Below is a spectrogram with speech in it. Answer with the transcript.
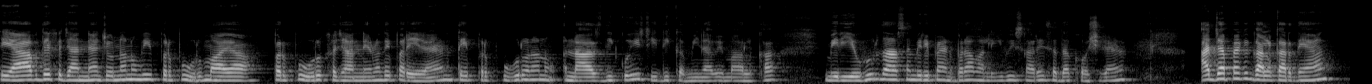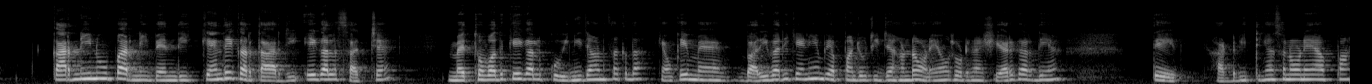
ਅਤੇ ਆਪ ਦੇ ਖਜ਼ਾਨਿਆਂ 'ਚ ਉਹਨਾਂ ਨੂੰ ਵੀ ਭਰਪੂਰ ਮਾਇਆ, ਭਰਪੂਰ ਖਜ਼ਾਨੇ ਉਹਨਾਂ ਦੇ ਭਰੇ ਰਹਿਣ ਅਤੇ ਭਰਪੂਰ ਉਹਨਾਂ ਨੂੰ ਅਨਾਜ ਦੀ ਕੋਈ ਚੀਜ਼ ਦੀ ਕਮੀ ਨਾ ਆਵੇ ਮਾਲਕਾ। ਮੇਰੀ ਇਹੋ ਅਰਦਾਸ ਹੈ, ਮੇਰੇ ਭੈਣ ਭਰਾਵਾਂ ਲਈ ਵੀ ਸਾਰੇ ਸਦਾ ਖੁਸ਼ ਰਹਿਣ। ਅੱਜ ਆਪਾਂ ਇੱਕ ਗੱਲ ਕਰਦੇ ਆਂ ਕਰਨੀ ਨੂੰ ਭਰਨੀ ਪੈਂਦੀ, ਕਹਿੰਦੇ ਕਰਤਾਰ ਜੀ, ਇਹ ਗੱਲ ਸੱਚ ਹੈ। ਮੈਥੋਂ ਵੱਧ ਕੇ ਇਹ ਗੱਲ ਕੋਈ ਨਹੀਂ ਜਾਣ ਸਕਦਾ, ਕਿਉਂਕਿ ਮੈਂ ਵਾਰੀ-ਵਾਰੀ ਕਹਿਣੀ ਆ ਵੀ ਆਪਾਂ ਜੋ ਚੀਜ਼ਾਂ ਹੰਡਾਉਣੇ ਆ, ਉਹ ਤੁਹਾਡੇ ਨਾਲ ਸ਼ੇਅਰ ਕਰਦੇ ਆ। ਤੇ ਹੱਡ ਬੀਤੀਆਂ ਸੁਣਾਉਣੇ ਆ ਆਪਾਂ।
